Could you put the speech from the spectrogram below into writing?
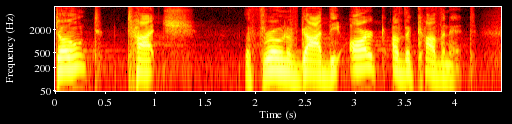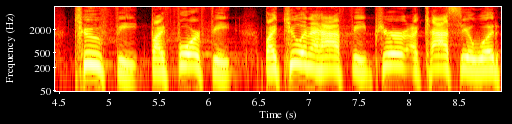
don't touch the throne of God, the Ark of the Covenant two feet by four feet by two and a half feet, pure acacia wood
